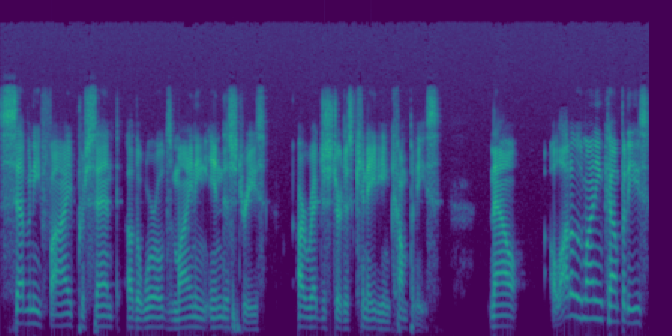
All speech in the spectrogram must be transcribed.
75% of the world's mining industries are registered as Canadian companies. Now, a lot of those mining companies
